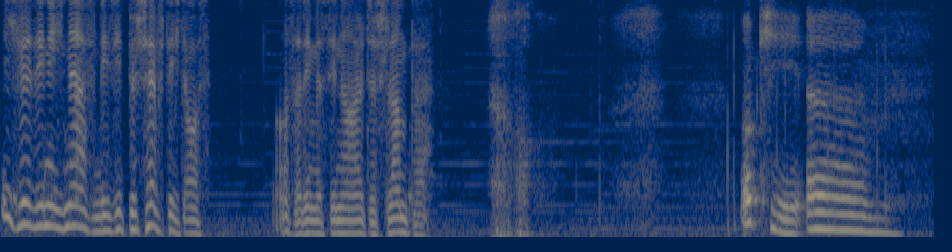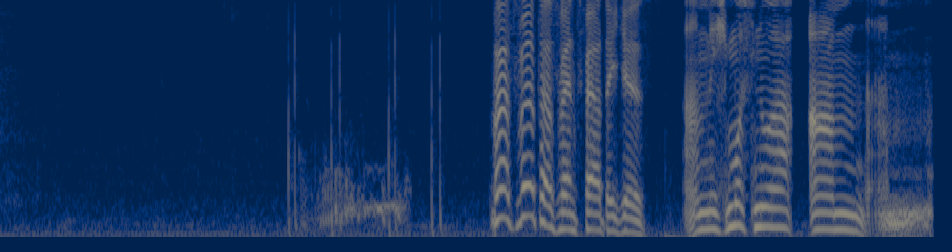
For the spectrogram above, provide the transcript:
Ich will sie nicht nerven, die sieht beschäftigt aus. Außerdem ist sie eine alte Schlampe. Okay, ähm. Was wird das, wenn's fertig ist? Ähm, ich muss nur, ähm, ähm,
